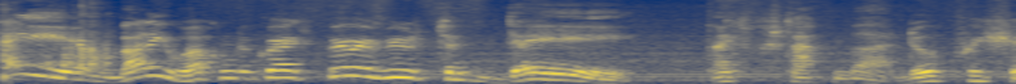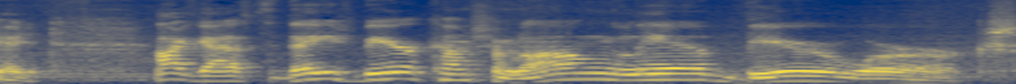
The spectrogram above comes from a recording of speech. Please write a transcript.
Hey everybody, welcome to Greg's Beer Reviews today. Thanks for stopping by, I do appreciate it. Alright guys, today's beer comes from Long Live Beer Works.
